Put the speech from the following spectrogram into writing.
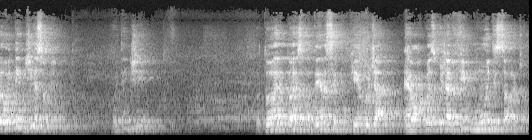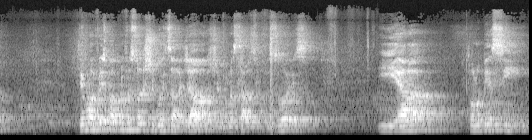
eu entendi essa pergunta. Eu entendi. Eu estou respondendo assim porque eu já, é uma coisa que eu já vi muito em sala de aula. Teve uma vez que uma professora chegou em sala de aula, chegou na sala dos professores, e ela falou bem assim,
